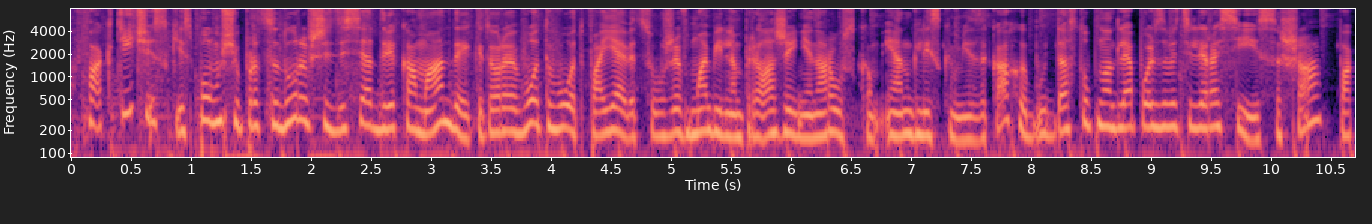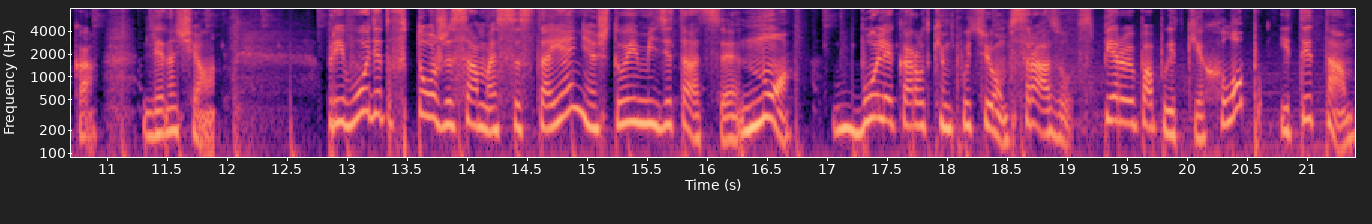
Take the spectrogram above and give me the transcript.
Фактически с помощью процедуры в 62 команды, которая вот-вот появится уже в мобильном приложении на русском и английском языках и будет доступна для пользователей России и США пока, для начала, приводит в то же самое состояние, что и медитация. Но более коротким путем, сразу, с первой попытки, хлоп, и ты там.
